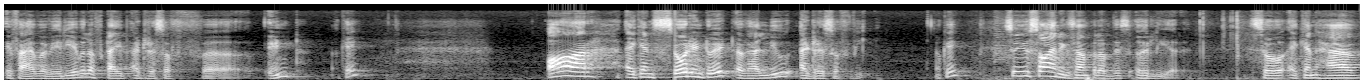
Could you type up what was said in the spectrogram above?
if I have a variable of type address of uh, int okay or I can store into it a value address of v okay. So, you saw an example of this earlier. So, I can have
